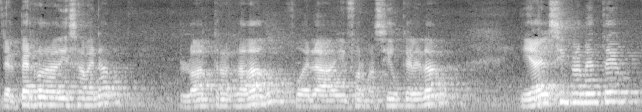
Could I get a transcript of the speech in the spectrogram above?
del perro nadie sabe nada, lo han trasladado, fue la información que le dan, y a él simplemente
